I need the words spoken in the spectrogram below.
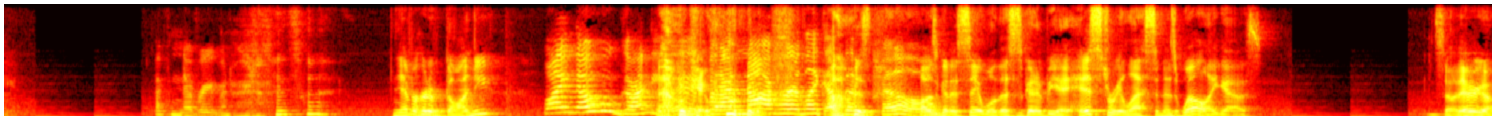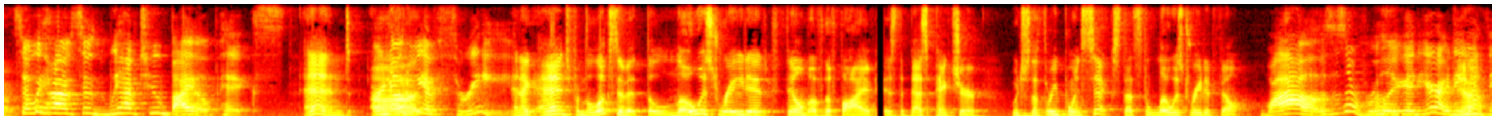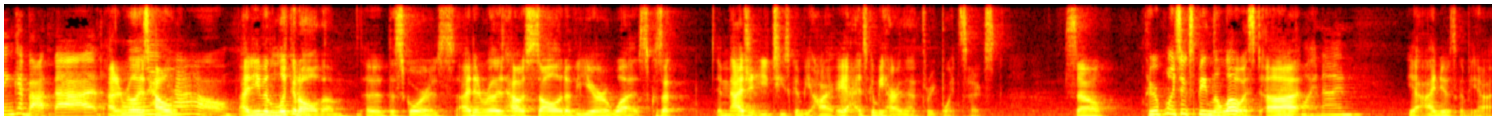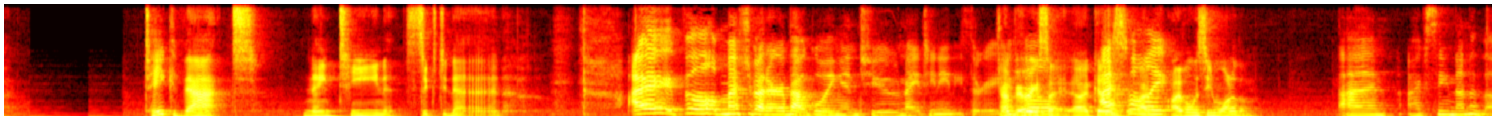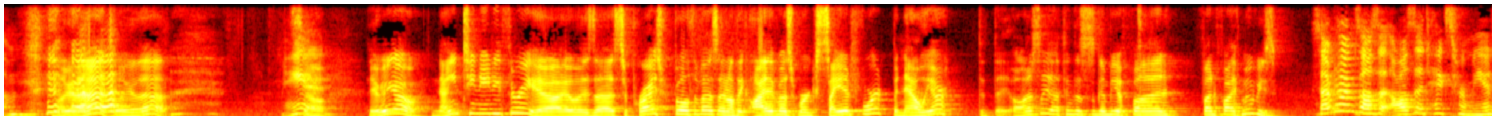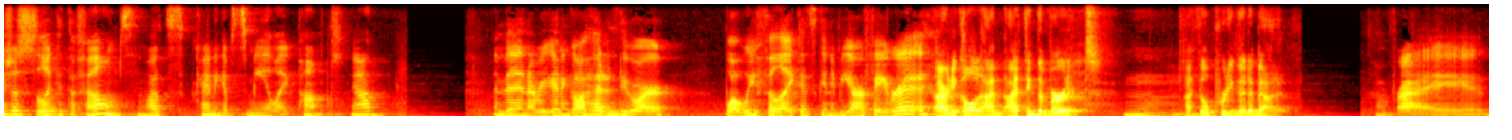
I've never even heard of this one. You never heard of Gandhi? Well, I know who Gandhi is, Okay. but I've not heard like of I this was- film. I was to say, well, this is to be a history lesson as well, I guess. So there you go. So we have so we have two biopics. And Or no, uh, do we have three? And I, and from the looks of it, the lowest rated film of the five is the Best Picture, which is the 3.6. That's the lowest rated film. wow, this is a really good year. I didn't Yeah. even think about that. I didn't realize how- cow. I didn't even look at all of them, uh, the scores. I didn't realize how solid of a year it was because I imagine ET is gonna be higher. Yeah, it's gonna be higher than that 3.6. So 3.6 being the lowest. Uh, 3.9. yeah, I knew it was gonna be high. Take that, 1969. I feel much better about going into 1983. I'm very feel- excited because feel I've, like- I've only seen one of them. And I've seen none of them. Look at that! Look at that! Man. So there we go. 1983. Uh, it was a surprise for both of us. I don't think either of us were excited for it, but now we are. Honestly, I think this is going to be a fun, fun five movies. Sometimes all it, all it takes for me is just to look at the films, and that's kind of gets me like pumped. Yeah. And then are we gonna go ahead and do our what we feel like is gonna be our favorite? I already called it. I'm, I think the verdict. Hmm. I feel pretty good about it. All right.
